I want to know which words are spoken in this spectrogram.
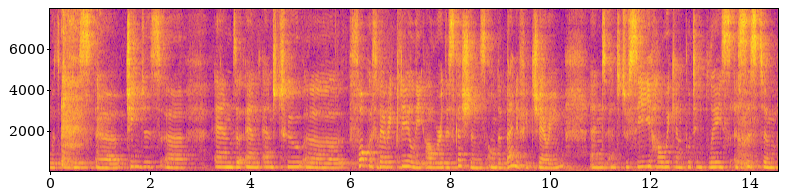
with all these uh, changes uh, and, and, and to uh, focus very clearly our discussions on the benefit sharing and, and to see how we can put in place a system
